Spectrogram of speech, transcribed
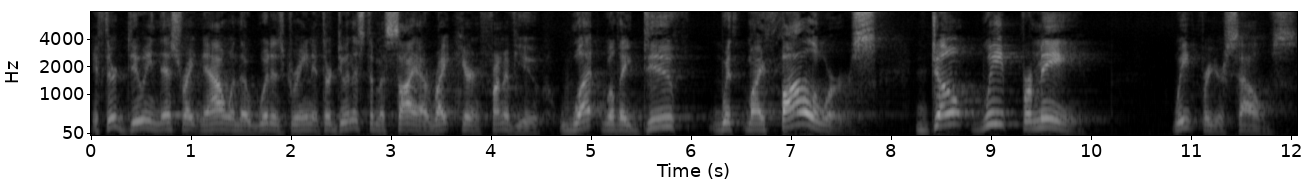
if they're doing this right now when the wood is green, if they're doing this to Messiah right here in front of you, what will they do with my followers? Don't weep for me, weep for yourselves.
